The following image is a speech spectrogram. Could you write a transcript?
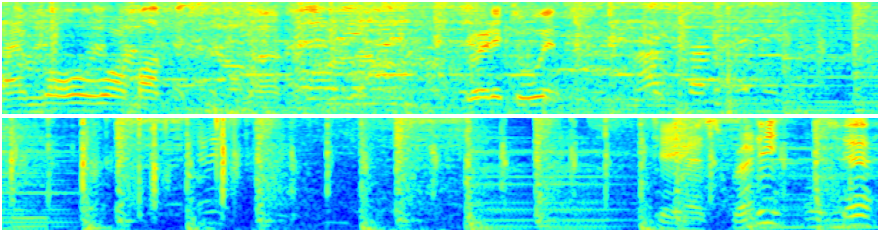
I'm all warm up. Ready to win. Okay, guys, ready? Yeah.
